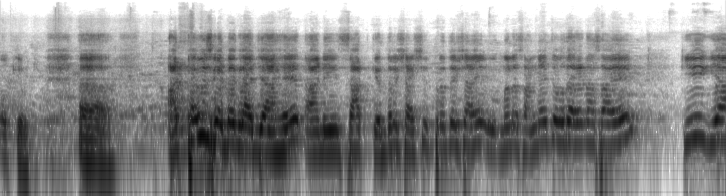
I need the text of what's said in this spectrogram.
Okay okay. अठ्ठावीस घटक राज्य आहेत आणि सात केंद्रशासित प्रदेश आहे. मला सांगायचं उदाहरण असं आहे की या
